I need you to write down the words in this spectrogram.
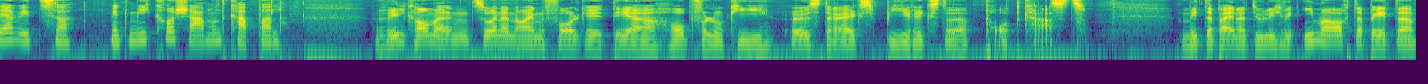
der Witzer mit Mikro, Scham und Kapperl. Willkommen zu einer neuen Folge der Hopfologie, Österreichs bierigster Podcast. Mit dabei natürlich wie immer auch der Peter.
